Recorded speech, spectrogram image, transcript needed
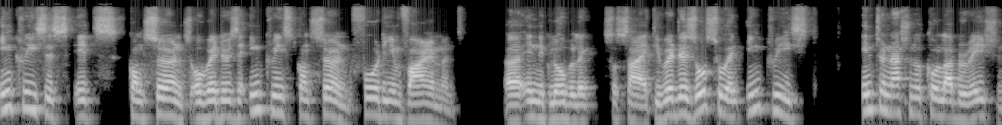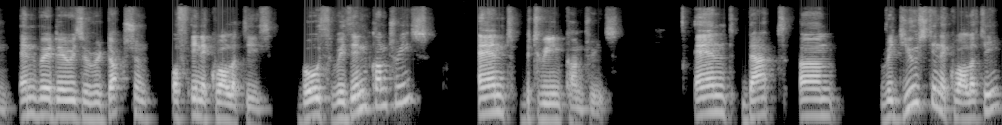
increases its concerns or where there's an increased concern for the environment uh, in the global society where there's also an increased international collaboration and where there is a reduction of inequalities both within countries and between countries. And that um, reduced inequality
